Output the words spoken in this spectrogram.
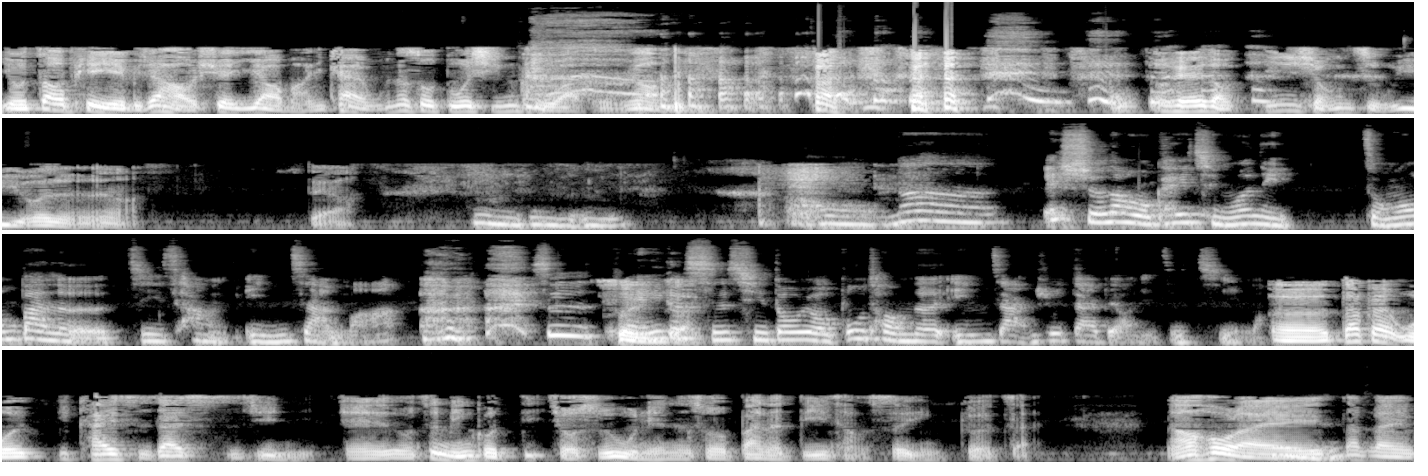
有照片也比较好炫耀嘛？你看我们那时候多辛苦啊，有没有？都有一种英雄主义或者什么样？对啊，嗯嗯嗯。哦，那哎，学长，我可以请问你？总共办了几场影展吗？是每一个时期都有不同的影展去代表你自己吗？呃，大概我一开始在十几年，呃，我是民国第九十五年的时候办了第一场摄影个展，然后后来大概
